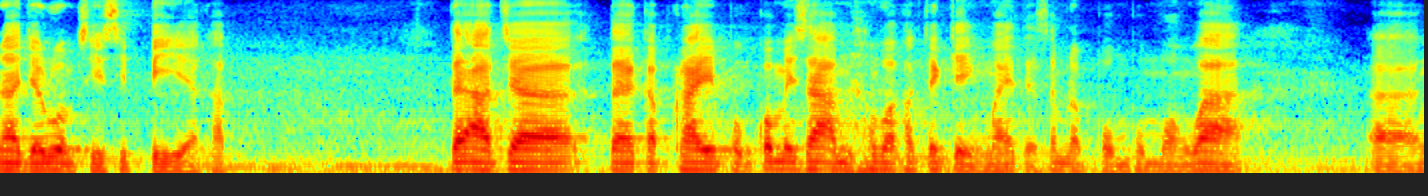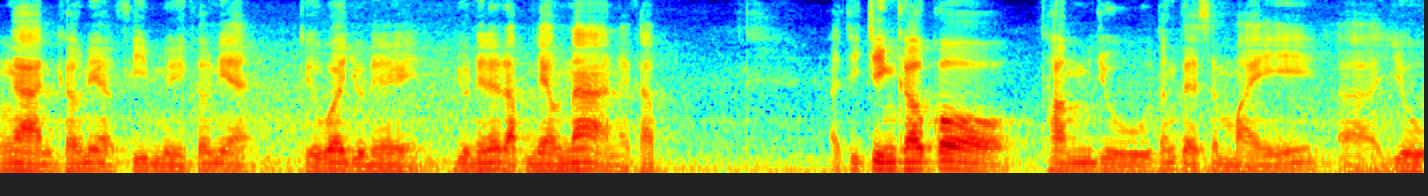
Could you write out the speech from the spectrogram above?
น่าจะร่วม 40 ปีครับ แต่อาจจะแต่กับใครผมก็ไม่ทราบนะว่าเขาจะเก่งไหม แต่สำหรับผมผมมองว่างานเขาเนี่ยฝีมือเขาเนี่ยถือว่าอยู่ในอยู่ในระดับแนวหน้านะครับอ่จริงๆเขาก็ทำอยู่ตั้งแต่สมัยออยู่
